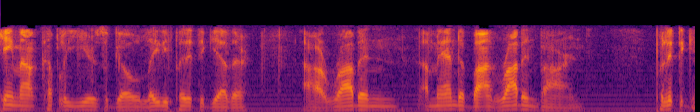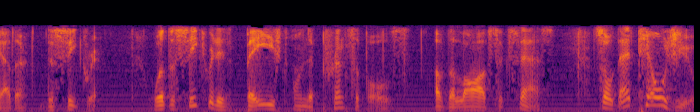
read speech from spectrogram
Came out a couple of years ago. Lady put it together uh, Robin Amanda Bond, Robin Barnes put it together, The Secret. Well, The Secret is based on the principles of the law of success. So that tells you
